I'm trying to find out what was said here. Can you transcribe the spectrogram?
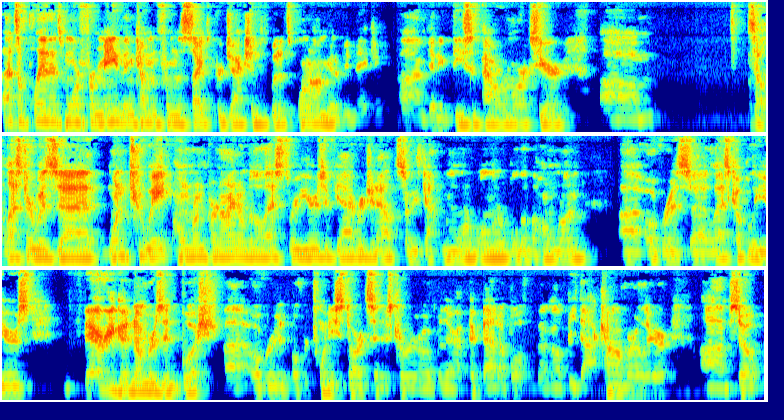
that's a play that's more for me than coming from the site's projections. But it's one I'm going to be making. Uh, I'm getting decent power marks here. Um, so Lester was uh, 128 home run per nine over the last three years if you average it out. So he's gotten more vulnerable to the home run uh, over his uh, last couple of years. Very good numbers in Busch uh, over over 20 starts in his career over there. I picked that up off of MLB.com earlier. Um, so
